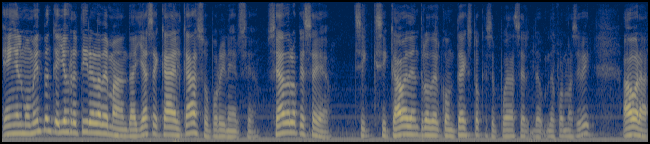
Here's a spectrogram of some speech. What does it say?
En el momento en que yo retire la demanda, ya se cae el caso por inercia, sea de lo que sea, si, si cabe dentro del contexto que se puede hacer de forma civil. Ahora,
